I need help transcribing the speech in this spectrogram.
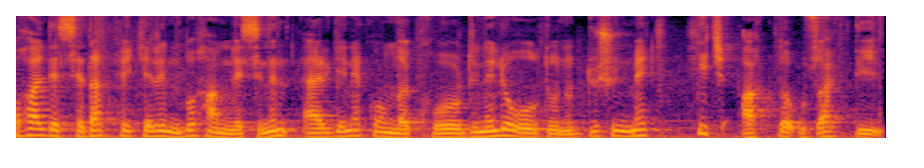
O halde Sedat Peker'in bu hamlesinin Ergenekon'la koordineli olduğunu düşünmek hiç akla uzak değil.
